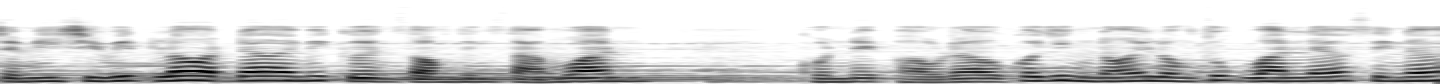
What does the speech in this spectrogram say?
จะมีชีวิตรอดได้ไม่เกิน 2-3 วัน คนในเผ่าเราก็ยิ่งน้อยลงทุกวันแล้วสินะ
